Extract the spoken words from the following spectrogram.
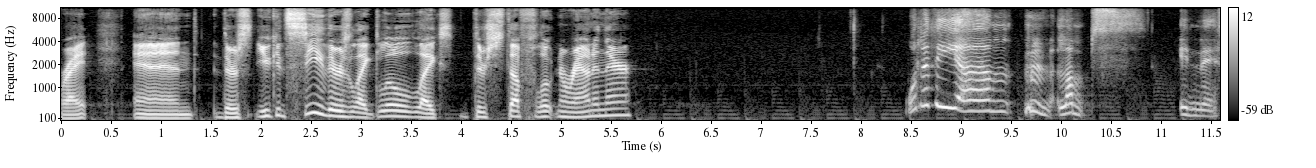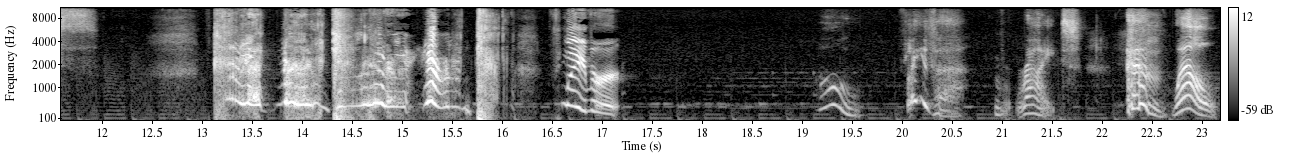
right and there's you can see there's like little like there's stuff floating around in there What are the um lumps in this? flavor Oh, flavor. Right. well,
